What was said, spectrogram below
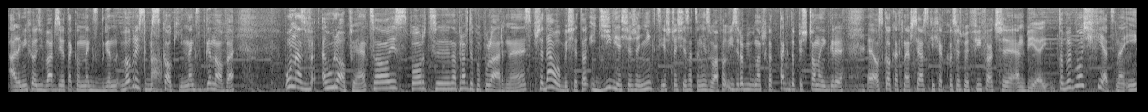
ale mi chodzi bardziej o taką next gen. Wyobraź sobie A. skoki next genowe. U nas w Europie to jest sport y, naprawdę popularny, sprzedałoby się to i dziwię się, że nikt jeszcze się za to nie złapał i zrobił na przykład tak dopieszczonej gry e, o skokach narciarskich jak chociażby FIFA czy NBA. To by było świetne i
